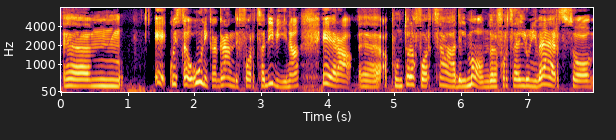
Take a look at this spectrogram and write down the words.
Ehm, e questa unica grande forza divina era eh, appunto la forza del mondo, la forza dell'universo,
